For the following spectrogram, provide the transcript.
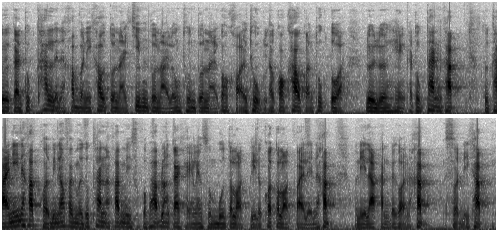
รวยๆกันทุกท่านเลยนะครับวันนี้เข้าตัวไหนจิ้มตัวไหนลงทุนตัวไหนก็ขอให้ถูกแล้วก็เข้ากันทุกตัวรวยๆเฮงกันทุกท่านครับสุดท้ายนี้นะครับขอให้พี่น้องแฟนมวยทุกท่านนะครับมีสุขภาพร่างกายแข็งแรงสมบูรณ์ตลอดปีแล้วก็ตลอดไปเลยนะครับวันนี้ลากันไปก่อนนะครับ สวัสดีครับ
